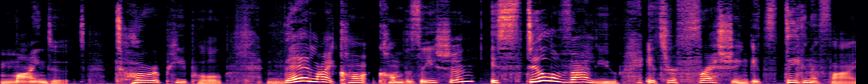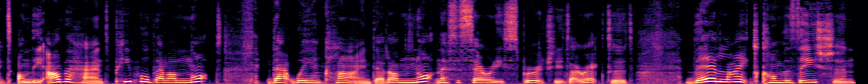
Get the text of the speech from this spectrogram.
minded, Torah people, their light conversation is still of value. It's refreshing, it's dignified. On the other hand, people that are not that way inclined, that are not necessarily spiritually directed, their light conversation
